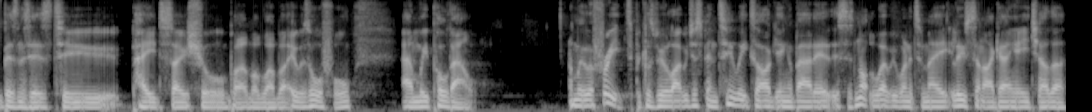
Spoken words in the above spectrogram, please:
businesses to paid social, blah, blah, blah, blah. It was awful. And we pulled out. And we were freaked because we were like, we just spent two weeks arguing about it. This is not the work we wanted to make. Luce and I going at each other.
